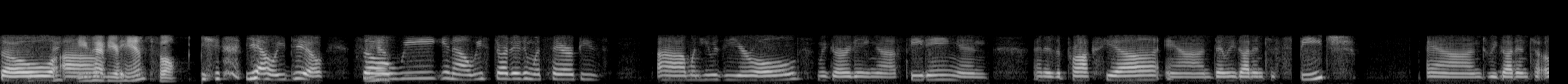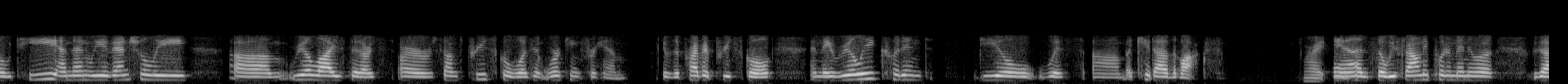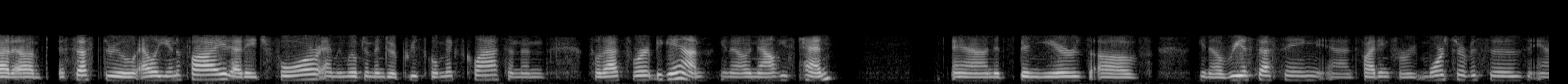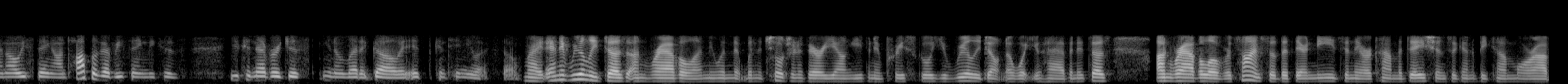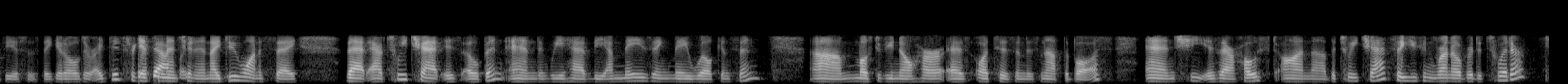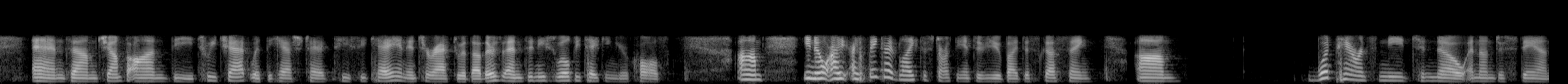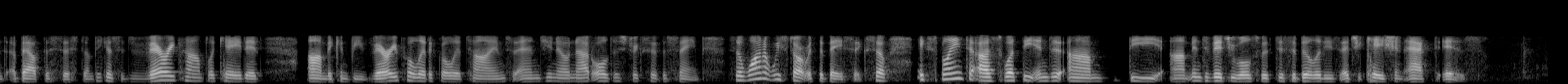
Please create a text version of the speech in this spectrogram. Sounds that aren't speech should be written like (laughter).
So um, you have your hands full. (laughs) yeah, we do. So yeah. we, you know, we started in with therapies um, when he was a year old regarding uh, feeding and and his apraxia, and then we got into speech, and we got into OT, and then we eventually um, realized that our our son's preschool wasn't working for him. It was a private preschool, and they really couldn't deal with um, a kid out of the box. Right. And so we finally put him into a. We got um, assessed through LA Unified at age four, and we moved him into a preschool mixed class, and then so that's where it began. You know, now he's ten, and it's been years of you know reassessing and fighting for more services and always staying on top of everything because you can never just you know let it go. It's continuous. So right, and it really does unravel. I mean, when the, when the children are very young, even in preschool, you really don't know what you have, and it does unravel over time, so that their needs and their accommodations are going to become more obvious as they get older. I did forget exactly. to mention, and I do want to say that our tweet chat is open, and we have the amazing May Wilkinson. Um, most of you know her as Autism is Not the Boss, and she is our host on uh, the tweet chat. So you can run over to Twitter and um, jump on the tweet chat with the hashtag TCK and interact with others. And Dennise will be taking your calls. Um, you know, I, I, think I'd like to start the interview by discussing um, what parents need to know and understand about the system because it's very complicated. Um, it can be very political at times, and you know, not all districts are the same. So why don't we start with the basics? So explain to us what the um, the um, Individuals with Disabilities Education Act is.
